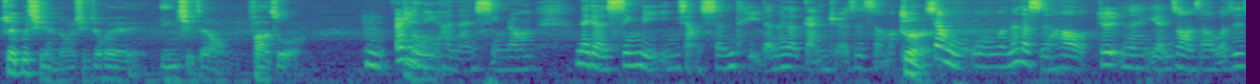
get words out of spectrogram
最不起眼的东西，就会引起这种发作。嗯，而且你很难形容那个心理影响身体的那个感觉是什么。对，像我我我那个时候就很严重的时候，我是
